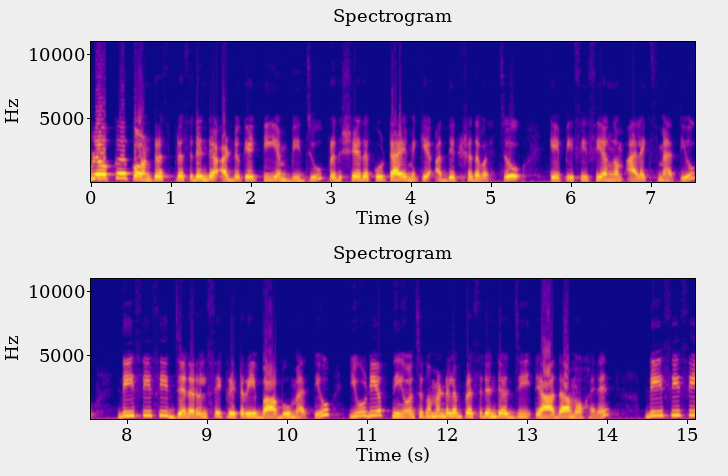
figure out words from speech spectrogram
Block Congress president advocate T M Biju പ്രതിഷേധ കൂട്ടായ്മയ്ക്ക് അധ്യക്ഷത വഹിച്ചു. കെ പി സി സി അംഗം Alex Mathew D C C general secretary Babu Mathew U D F നിയോജകമണ്ഡലം president G Radhamohanan D C C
